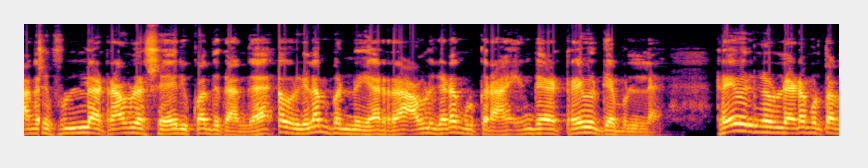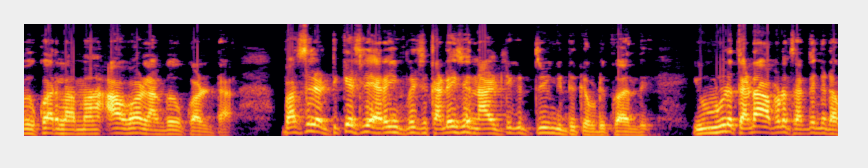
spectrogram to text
அங்கே ஃபுல்லாக ட்ராவலர்ஸ் ஏறி உட்காந்துருக்காங்க ஒரு இளம் பெண்ணு ஏறுறா. அவளுக்கு இடம் கொடுக்குறான். எங்கள் டிரைவர் கேபிளில் டிரைவருங்க உள்ள இடம் கொடுத்தா போய் உட்காரலாமா? அவள் அங்கே உட்காந்துட்டான் பஸ்ஸில் டிக்கெட்ஸில் இறங்கி போயிடுச்சு கடைசியாக நாலு டிக்கெட் தூங்கிட்டு இருக்கு அப்படி உட்காந்து இவ்வளோ தடா அப்புறம் சத்தம் கிட்ட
